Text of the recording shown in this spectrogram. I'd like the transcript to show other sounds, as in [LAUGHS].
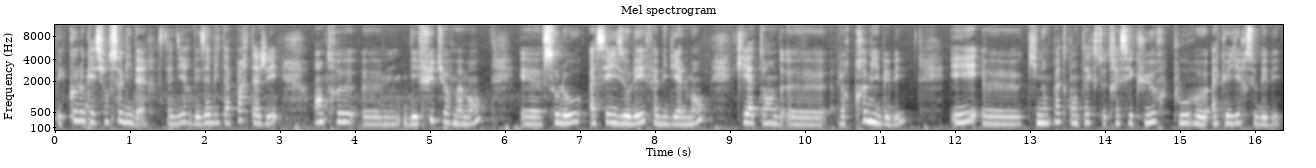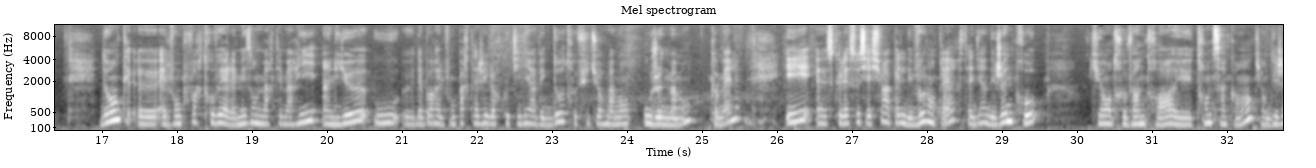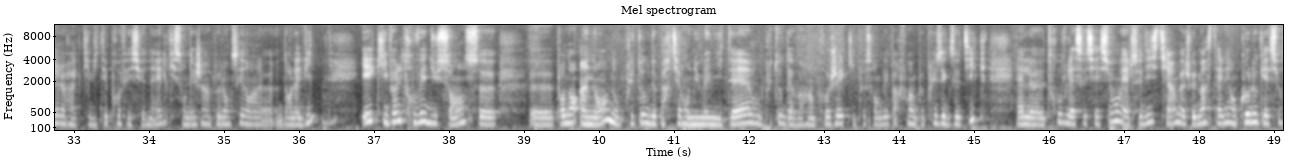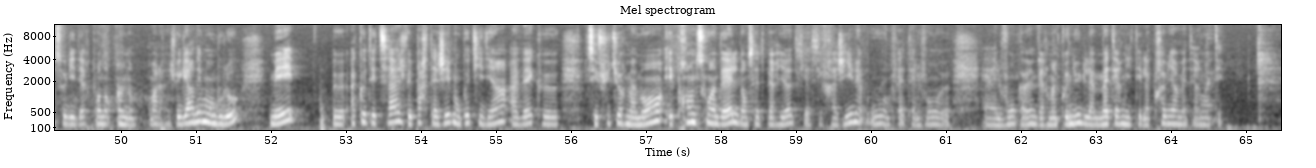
des colocations solidaires, c'est-à-dire des habitats partagés entre euh, des futures mamans euh, solo, assez isolées familialement, qui attendent euh, leur premier bébé et qui n'ont pas de contexte très sécur pour accueillir ce bébé. Donc, elles vont pouvoir trouver à la maison de Marthe et Marie un lieu où d'abord elles vont partager leur quotidien avec d'autres futures mamans ou jeunes mamans comme elles, et ce que l'association appelle des volontaires, c'est-à-dire des jeunes pros qui ont entre 23 et 35 ans, qui ont déjà leur activité professionnelle, qui sont déjà un peu lancés dans, la vie, mhm. et qui veulent trouver du sens euh, euh, pendant un an. Donc plutôt que de partir en humanitaire, ou plutôt que d'avoir un projet qui peut sembler parfois un peu plus exotique, elles euh, trouvent l'association et elles se disent, tiens, bah, je vais m'installer en colocation solidaire pendant un an. Voilà, je vais garder mon boulot, mais euh, à côté de ça, je vais partager mon quotidien avec euh, ces futures mamans et prendre soin d'elles dans cette période qui est assez fragile où en fait elles vont, euh, elles vont quand même vers l'inconnu de la maternité, de la première maternité.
